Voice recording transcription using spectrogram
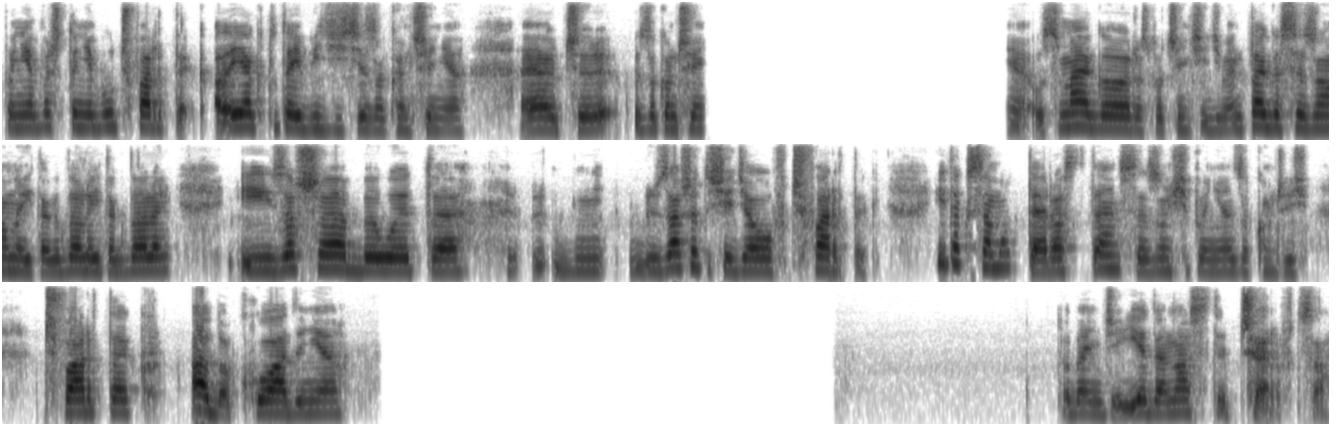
ponieważ to nie był czwartek, ale jak tutaj widzicie zakończenie, e, czy zakończenie ósmego, rozpoczęcie dziewiątego sezonu i tak dalej, i tak dalej. I zawsze były te, zawsze to się działo w czwartek. I tak samo teraz ten sezon się powinien zakończyć czwartek, a dokładnie to będzie 11 czerwca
